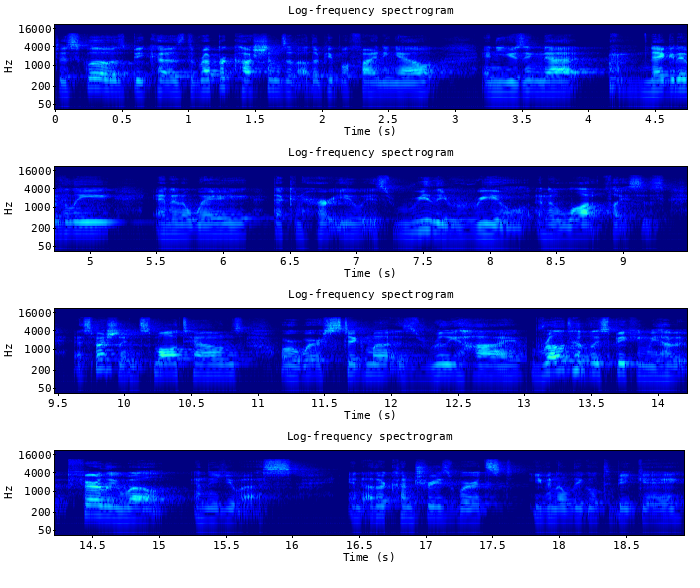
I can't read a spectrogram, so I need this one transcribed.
disclose because the repercussions of other people finding out and using that negatively and in a way that can hurt you is really real in a lot of places, especially in small towns or where stigma is really high. Relatively speaking, we have it fairly well in the US. In other countries where it's even illegal to be gay,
